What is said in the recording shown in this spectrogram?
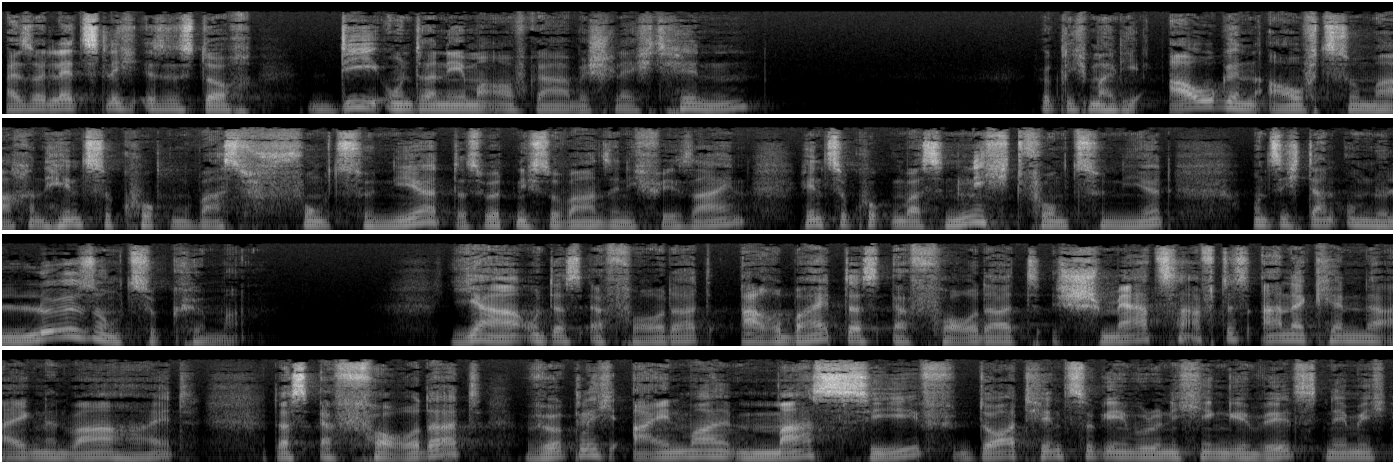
Also letztlich ist es doch die Unternehmeraufgabe schlechthin, wirklich mal die Augen aufzumachen, hinzugucken, was funktioniert, das wird nicht so wahnsinnig viel sein, hinzugucken, was nicht funktioniert und sich dann um eine Lösung zu kümmern. Ja, und das erfordert Arbeit, das erfordert schmerzhaftes Anerkennen der eigenen Wahrheit, das erfordert wirklich einmal massiv dorthin zu gehen, wo du nicht hingehen willst, nämlich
